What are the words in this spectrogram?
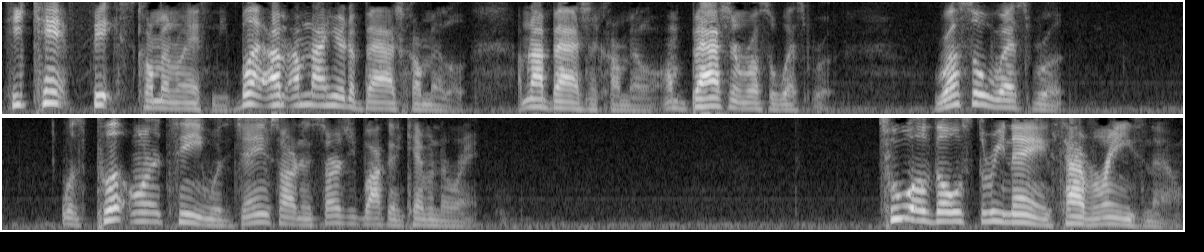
he can't fix Carmelo Anthony. But I'm, I'm not here to bash Carmelo. I'm not bashing Carmelo. I'm bashing Russell Westbrook. Russell Westbrook was put on a team with James Harden, Serge Ibaka, and Kevin Durant. Two of those three names have rings now.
